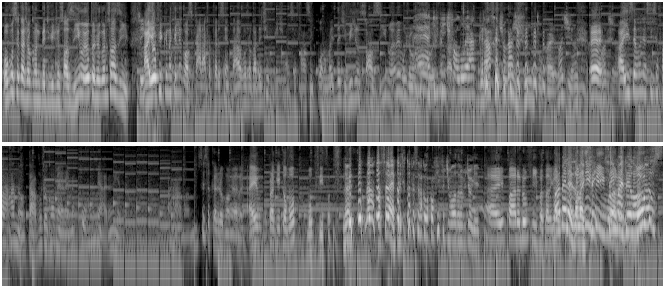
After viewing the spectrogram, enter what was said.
ou você tá jogando The Division sozinho, ou eu tô jogando sozinho. Sim. Aí eu fico naquele negócio, caraca, eu quero sentar, eu vou jogar The Division. Aí você fala assim, porra, mas The Division sozinho não é o mesmo jogo. É, dois, aquilo que né, a gente cara? falou é a graça de jogar junto, velho. Não adianta. É, Não adianta. aí você olha assim e você fala, ah não, tá, vou jogar Homem-Aranha, mas porra, Homem-Aranha. Ah, mano, não sei se eu quero jogar Homem-Aranha. Aí pra que que eu vou? Vou pro FIFA. Não, não, tá certo. É por isso que eu tô pensando em colocar o FIFA de volta no videogame. Aí para no FIFA, tá ligado? Mas beleza, Alex, sem- sem brother, mais delongas. vamos-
